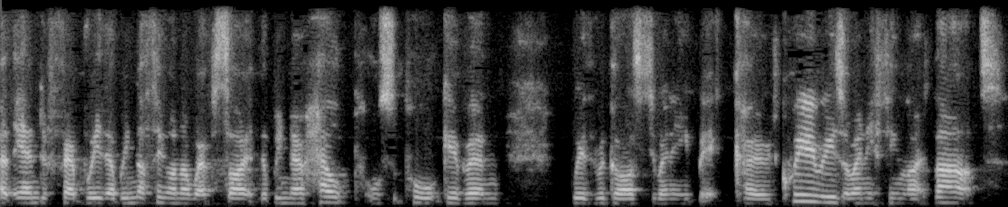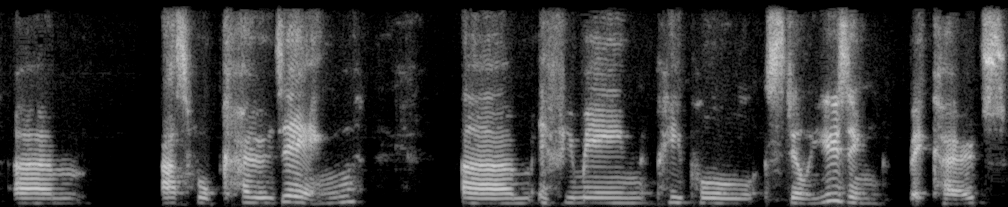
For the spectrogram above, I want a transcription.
at the end of February. There'll be nothing on our website. There'll be no help or support given with regards to any BIC code queries or anything like that. Um, as for coding, um, if you mean people still using BIC codes,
